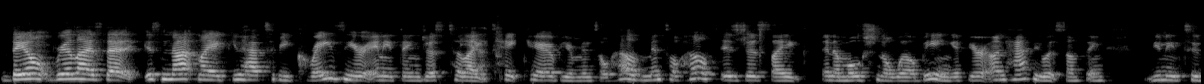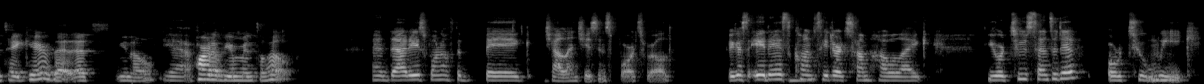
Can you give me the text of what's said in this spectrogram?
they don't realize that it's not like you have to be crazy or anything just to like take care of your mental health. Mental health is just like an emotional well-being. If you're unhappy with something you need to take care of that. That's you know yeah. part of your mental health. And that is one of the big challenges in sports world because it is mm-hmm. considered somehow like you're too sensitive or too mm-hmm. weak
